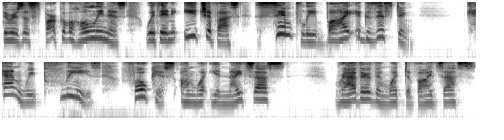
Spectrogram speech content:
There is a spark of holiness within each of us simply by existing. Can we please focus on what unites us rather than what divides us?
